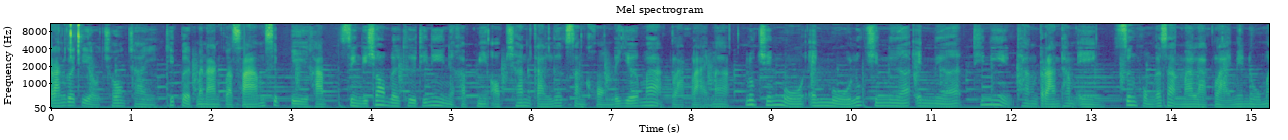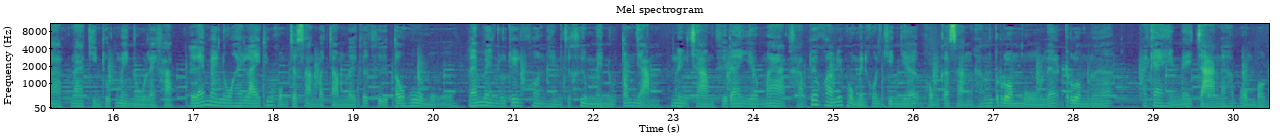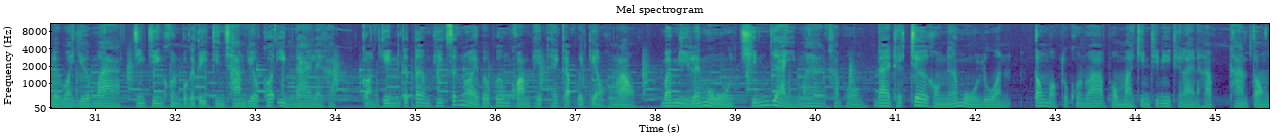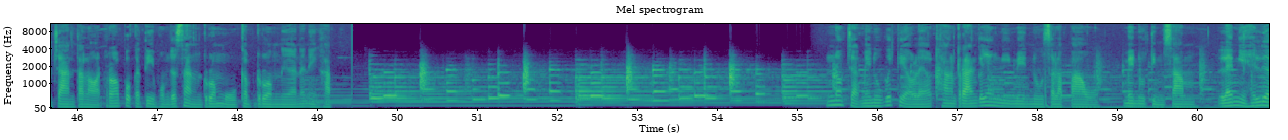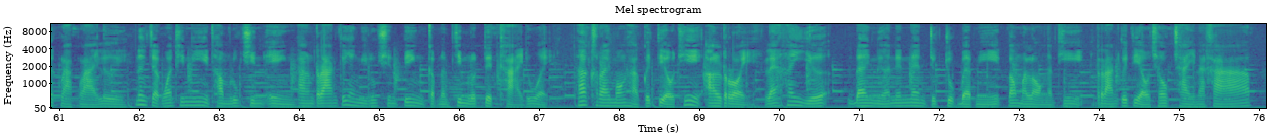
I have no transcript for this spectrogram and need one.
ร้านก๋วยเตี๋ยวโชคชัยที่เปิดมานานกว่า 30 ปีครับ สิ่งที่ชอบเลยคือที่นี่เนี่ยครับมีออปชันการเลือกสั่งของได้เยอะมากหลากหลายมาก ลูกชิ้นหมูเอ็นหมู ลูกชิ้นเนื้อเอ็นเนื้อที่นี่ทางร้านทำเอง ซึ่งผมก็สั่งมาหลากหลายเมนูมากน่ากินทุกเมนูเลยครับและเมนูไฮไลท์ที่ผมจะสั่งประจำเลยก็คือเต้าหู้หมู และเมนูที่ทุกคนเห็นก็คือเมนูต้มยำหนึ่งชามคือได้เยอะมากครับด้วยความที่ผมเป็นคนกินเยอะ ผมก็สั่งทั้งรวมหมูและรวมเนื้อ ถ้าแค่เห็นในจานนะครับ ผมบอกเลยว่าเยอะมาก จริง ๆ คนปกติกินชามเดียวก็อิ่มได้เลยครับ ก่อนกินก็เติมพริกสักหน่อยเพื่อเพิ่มความเผ็ดให้กับก๋วยเตี๋ยวของเราบะหมี่และหมูชิ้นใหญ่มากครับผมได้เท็กเจอร์ของเนื้อหมูล้วนต้องบอกทุกคนว่าผมมากินที่นี่ทีไรนะครับ ทานสองจานตลอด เพราะปกติผมจะสั่งรวมหมูกับรวมเนื้อนั่นเองครับ นอกจากเมนูก๋วยเตี๋ยวแล้วทางร้านก็ยังมีเมนูซาลาเปา เมนูติ่มซำและมีให้เลือกหลากหลายเลย เนื่องจากว่าที่นี่ทำลูกชิ้นเอง ทางร้านก็ยังมีลูกชิ้นปิ้งกับน้ำจิ้มรสเด็ดขายด้วย ถ้าใครมองหาก๋วยเตี๋ยวที่อร่อย และให้เยอะได้เนื้อแน่นๆ จุกๆ แบบนี้ต้องมาลองกันที่ ร้านก๋วยเตี๋ยวโชคชัยนะครับ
